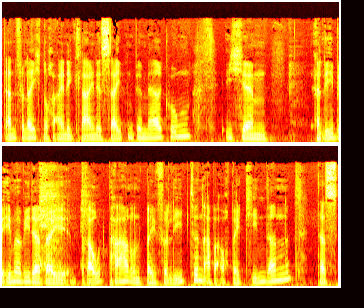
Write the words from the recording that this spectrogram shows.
dann vielleicht noch eine kleine Seitenbemerkung. Ich ähm, erlebe immer wieder bei Brautpaaren und bei Verliebten, aber auch bei Kindern, dass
